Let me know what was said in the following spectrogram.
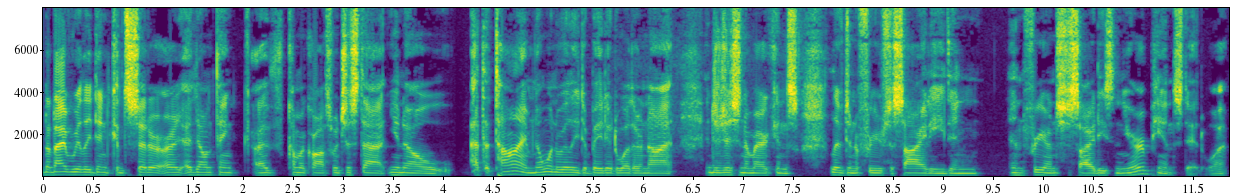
that I really didn't consider, or I don't think I've come across, which is that, you know, at the time, no one really debated whether or not indigenous Americans lived in a freer society than in freer societies than Europeans did. What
